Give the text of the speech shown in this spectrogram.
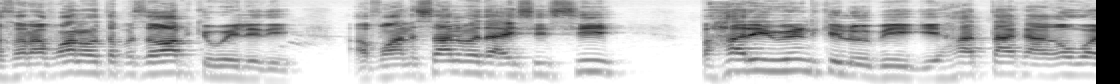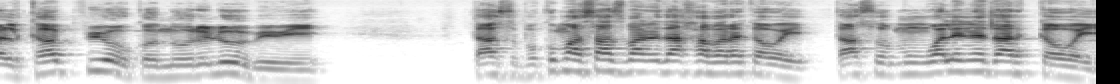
اصغر افغان ورته په ځواب کې ویلي دي، افغانستان به د آی سي سي په هر ایونټ کې لوبېږي حتا که هغه ورلډ کپ وي او که نورې لوبې وي. تاسو په کوم اساس باندې دا خبره کوئ؟ تاسو موږ ولې نه درک کوئ؟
